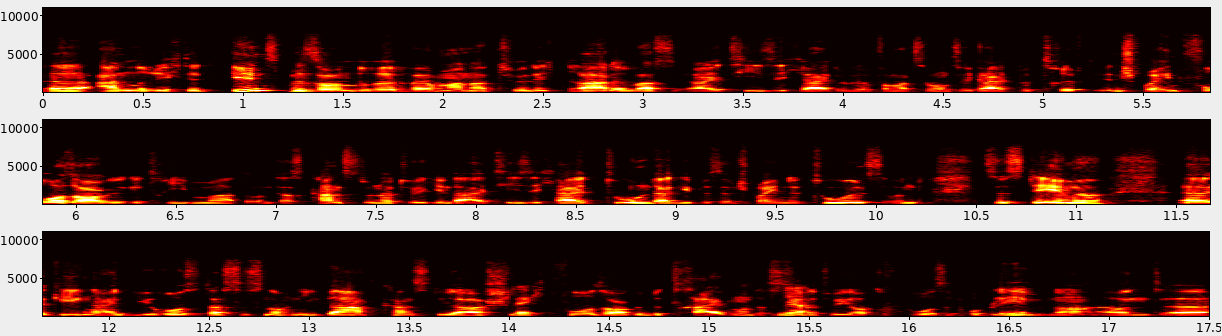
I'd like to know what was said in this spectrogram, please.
äh, anrichtet. Insbesondere, wenn man natürlich gerade was IT-Sicherheit und Informationssicherheit betrifft, entsprechend Vorsorge getrieben hat. Und das kannst du natürlich in der IT-Sicherheit tun. Da gibt es entsprechende Tools und Systeme äh, gegen ein Virus, das es noch nie gab, kannst du ja schlecht Vorsorge betreiben. Und das ja. ist natürlich auch das große Problem. Ne? Und äh,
